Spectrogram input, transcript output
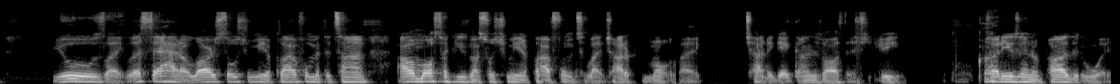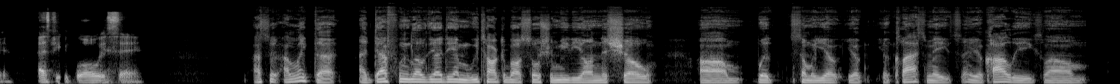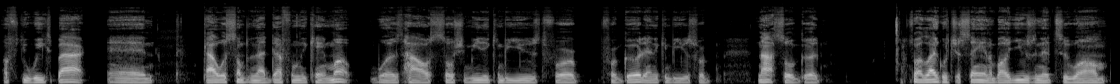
use like let's say I had a large social media platform at the time. I'll most likely use my social media platform to like try to promote like try to get guns off the street. Okay. Try to use it in a positive way, as people always say. I said I like that. I definitely love the idea. I mean, we talked about social media on this show um, with some of your, your your classmates and your colleagues um, a few weeks back, and that was something that definitely came up was how social media can be used for for good and it can be used for not so good. So I like what you're saying about using it to um,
